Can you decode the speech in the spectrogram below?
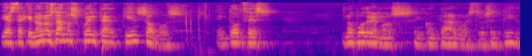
Y hasta que no nos damos cuenta quién somos, entonces no podremos encontrar nuestro sentido.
